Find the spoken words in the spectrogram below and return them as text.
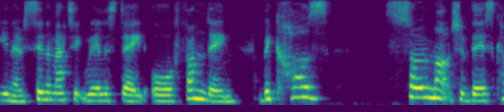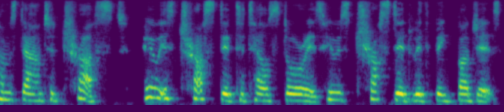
you know cinematic real estate or funding because so much of this comes down to trust. Who is trusted to tell stories? Who is trusted with big budgets?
